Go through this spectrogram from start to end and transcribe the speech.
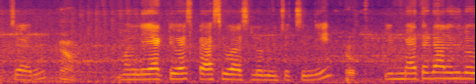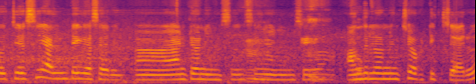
ఇచ్చారు. మళ్ళీ యాక్టివ్ వాయిస్ ప్యాసివ్ వాయిస్లో నుంచి వచ్చింది. ఈ మెథడాలజీలో వచ్చేసి అది ఉంటాయి కదా సార్ యాంటోనిమ్స్ సినానిమ్స్ అందులో నుంచి ఒకటి ఇచ్చారు.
